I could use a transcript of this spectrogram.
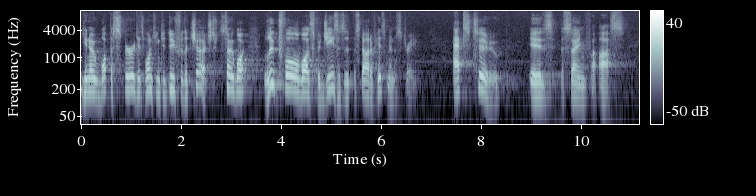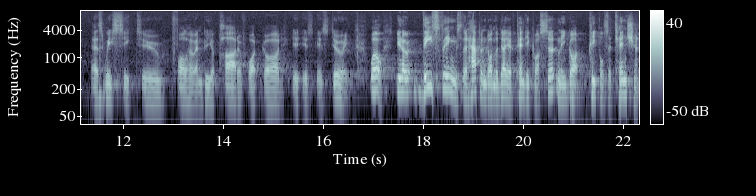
you know, what the Spirit is wanting to do for the church. So, what Luke 4 was for Jesus at the start of his ministry, Acts 2 is the same for us as we seek to follow and be a part of what God is, is doing. Well, you know, these things that happened on the day of Pentecost certainly got people's attention.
